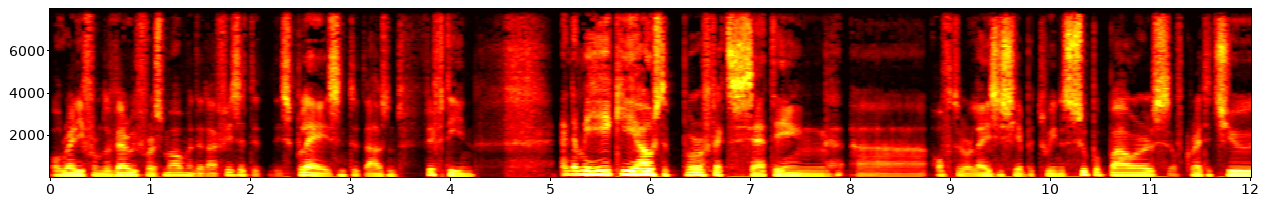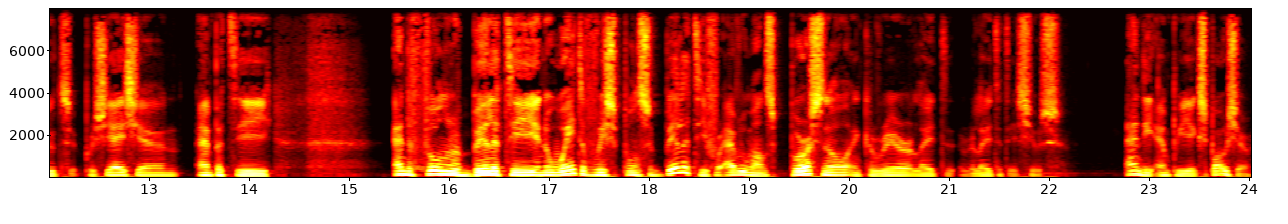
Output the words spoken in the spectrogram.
already from the very first moment that I visited this place in 2015. And the Mahiki hosts the perfect setting uh, of the relationship between the superpowers of gratitude, appreciation, empathy, and the vulnerability and the weight of responsibility for everyone's personal and career related, issues, and the employee exposure.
